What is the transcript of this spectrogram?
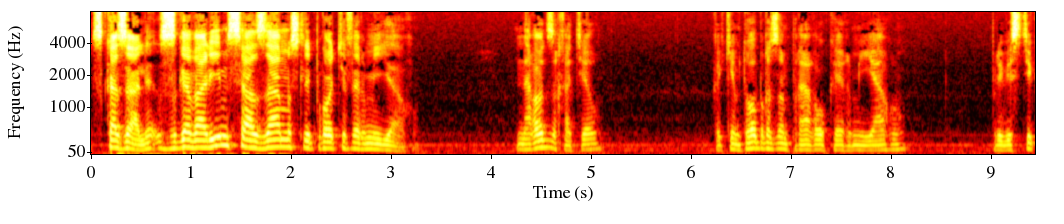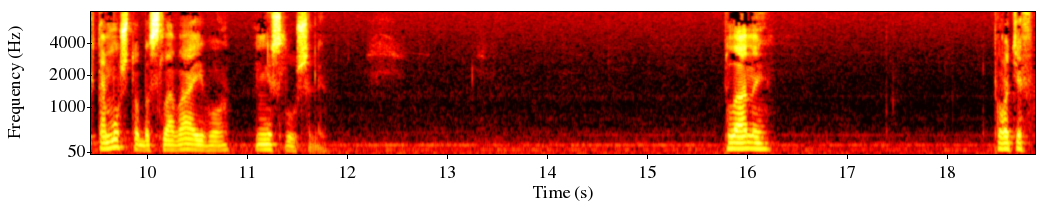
сказали, сговоримся о замысле против Эрмияру. Народ захотел каким-то образом пророка Эрмияру привести к тому, чтобы слова его не слушали. Планы против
